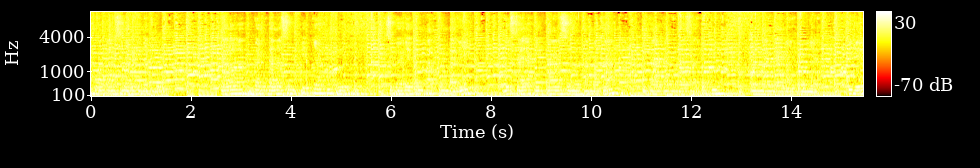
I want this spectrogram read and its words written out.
aku akan senang denganmu sempitnya kubur sebagai tempat kembali. Niscaya kita semata-mata kita akan merasa teguh memandangi dunia. Jadi ya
